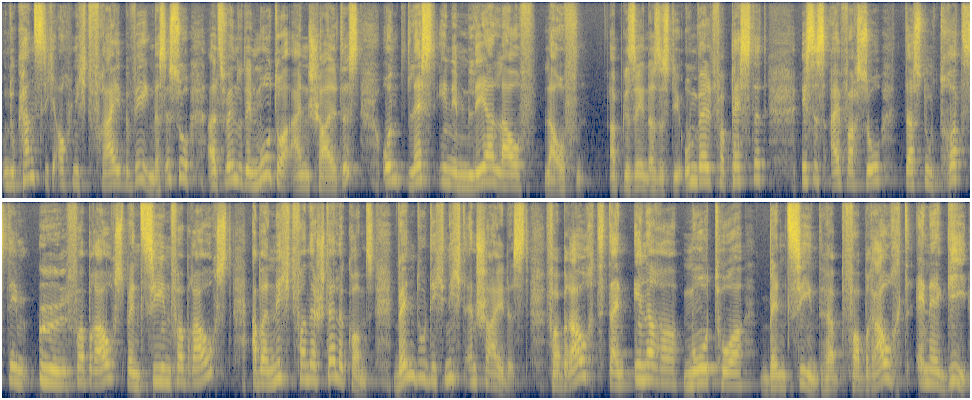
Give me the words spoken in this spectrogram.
und du kannst dich auch nicht frei bewegen. Das ist so, als wenn du den Motor einschaltest und lässt ihn im Leerlauf laufen abgesehen, dass es die Umwelt verpestet, ist es einfach so, dass du trotzdem Öl verbrauchst, Benzin verbrauchst, aber nicht von der Stelle kommst. Wenn du dich nicht entscheidest, verbraucht dein innerer Motor Benzin, der verbraucht Energie,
